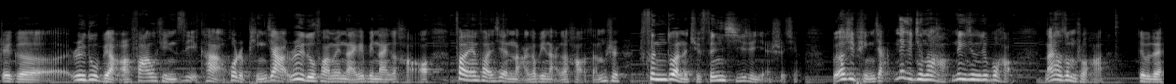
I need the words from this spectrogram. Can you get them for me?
这个锐度表啊发过去，你自己看，或者评价锐度方面哪个比哪个好，范围范线哪个比哪个好。咱们是分段的去分析这件事情，不要去评价那个镜头好，那个镜头就不好，哪有这么说话的，对不对？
